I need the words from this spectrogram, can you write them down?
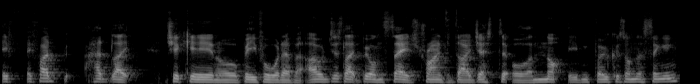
if if I'd had like chicken or beef or whatever, I would just like be on stage trying to digest it all and not even focus on the singing.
